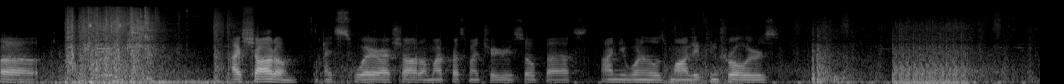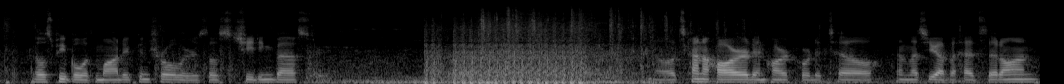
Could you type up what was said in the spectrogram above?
Uh, I shot him. I swear I shot him. I pressed my trigger so fast. I need one of those modded controllers. Those people with modded controllers, those cheating bastards. No, it's kind of hard and hardcore to tell unless you have a headset on.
